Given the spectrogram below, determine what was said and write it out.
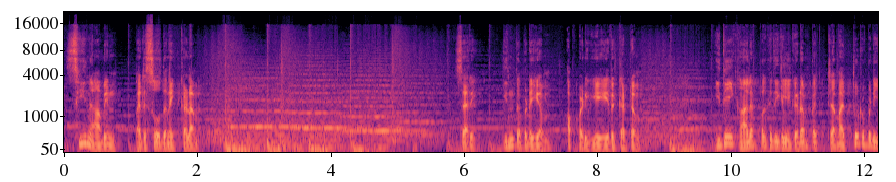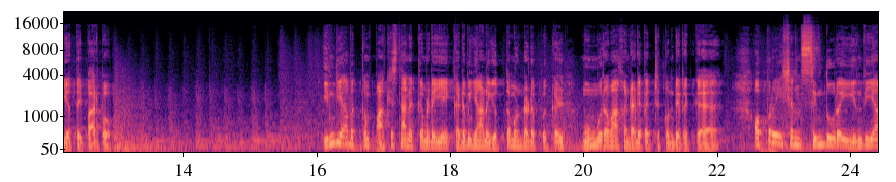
சீனாவின் பரிசோதனை களம். சரி இந்த விடயம் அப்படியே இருக்கட்டும். இதே காலப்பகுதியில் இடம்பெற்ற மற்றொரு விடயத்தை பார்ப்போம். இந்தியாவுக்கும் பாகிஸ்தானுக்கும் இடையே கடுமையான யுத்த முன்னெடுப்புகள் மும்முரமாக நடைபெற்றுக் கொண்டிருக்க ஆபரேஷன் சிந்தூரை இந்தியா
